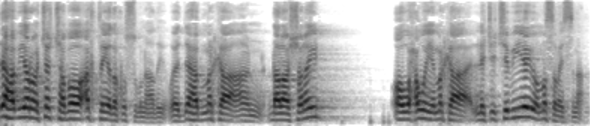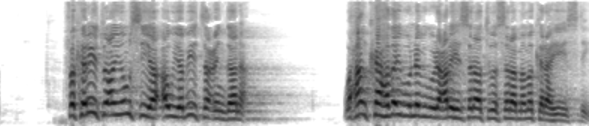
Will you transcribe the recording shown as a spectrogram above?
Dahab yaroo jajaba oo agtayada ku sugnaaday. Waa dahab markaa aan dhalaashanayn oo waxa weeye markaa la jejebiyey oo ma samaysna. Fakarihtu an yumsiya aw yabiita cindana. Waxaan kahday buu nebigu yihi calayhi salaatu wasalaam ama karaahiyaystay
